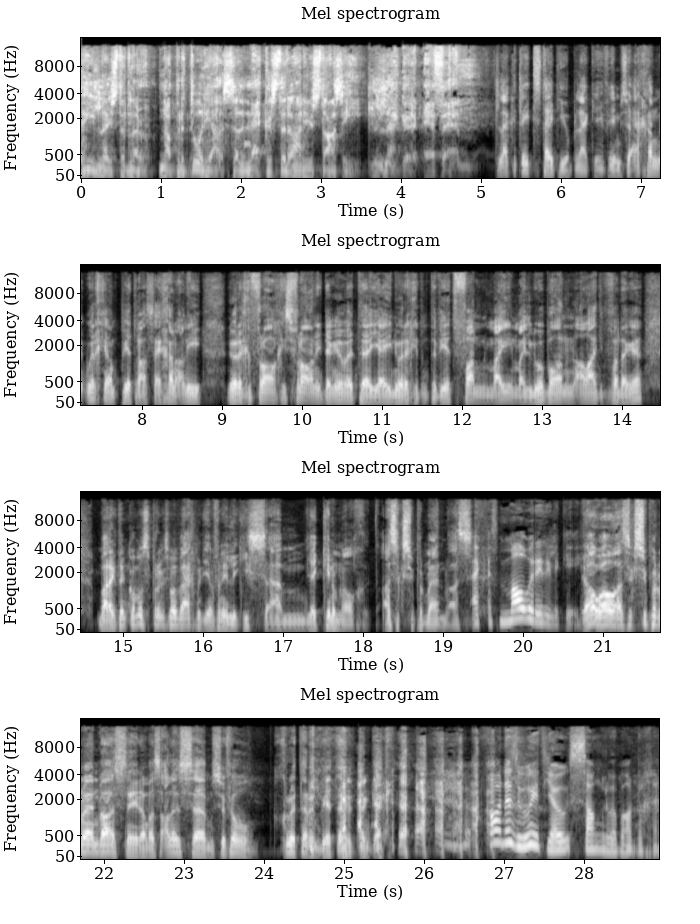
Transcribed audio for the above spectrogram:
Jy luister nou na Pretoria se lekkerste radiostasie, Lekker FM. lekker kletstyd hier op Lekker FM. So ek gaan oorgie aan Petras. Hy gaan al die nodige vragies vra aan die dinge wat uh, jy nodig het om te weet van my en my loopbaan en al daai tipe van dinge. Maar ek dink kom ons spring sommer weg met een van die liedjies. Ehm um, jy ken hom nou al goed. As ek Superman was. Ek is mal oor hierdie liedjie. Ja, wel, as ek Superman was, nee, dan was alles ehm um, soveel groter en beter dink ek. Hannes, hoe het jou sangloopbaan begin?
